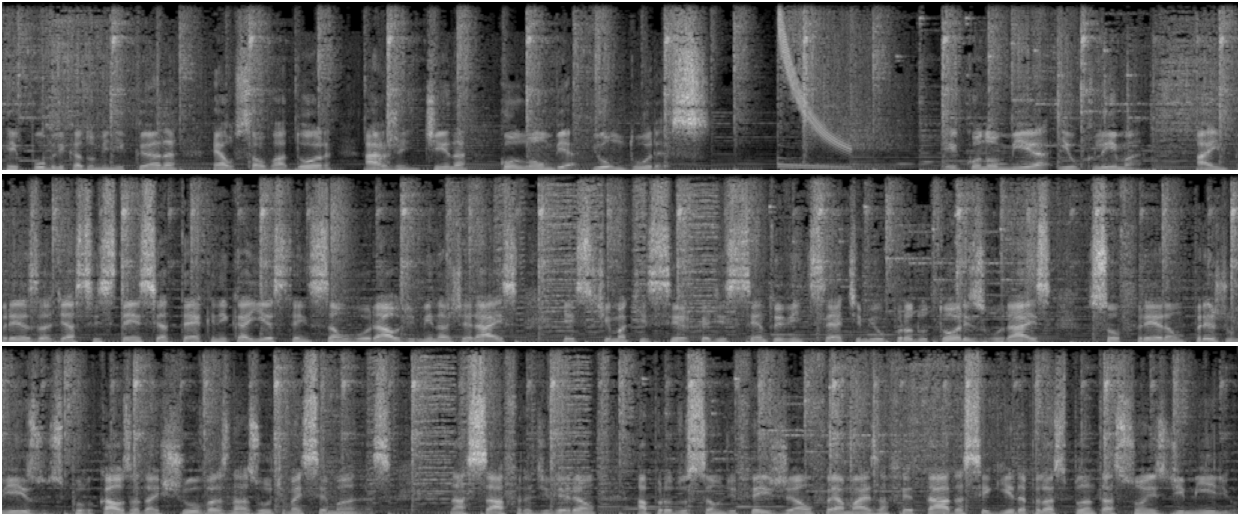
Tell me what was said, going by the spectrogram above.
República Dominicana, El Salvador, Argentina, Colômbia e Honduras. Economia e o Clima. A empresa de assistência técnica e extensão rural de Minas Gerais estima que cerca de 127 mil produtores rurais sofreram prejuízos por causa das chuvas nas últimas semanas. Na safra de verão, a produção de feijão foi a mais afetada, seguida pelas plantações de milho.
